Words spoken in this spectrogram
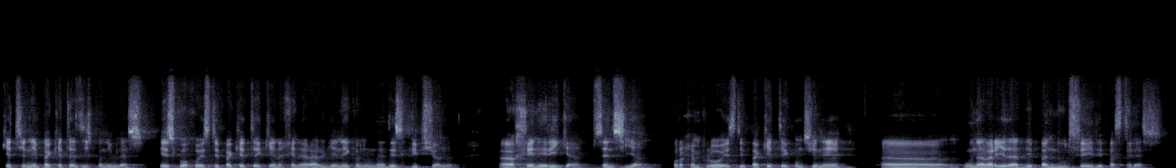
que tiene paquetes disponibles. Escojo este paquete que en general viene con una descripción uh, genérica, sencilla. Por ejemplo, este paquete contiene uh, una variedad de pan dulce y de pasteles.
